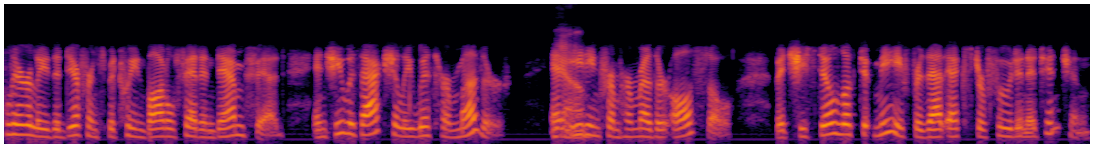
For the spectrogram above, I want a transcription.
clearly the difference between bottle fed and dam fed. And she was actually with her mother and Yeah. eating from her mother also. But she still looked at me for that extra food and attention.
